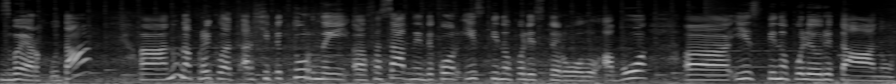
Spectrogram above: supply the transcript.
зверху, а, ну, наприклад, архітектурний е, фасадний декор із пінополістиролу або е, із пінополіуретану,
